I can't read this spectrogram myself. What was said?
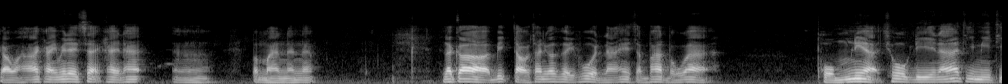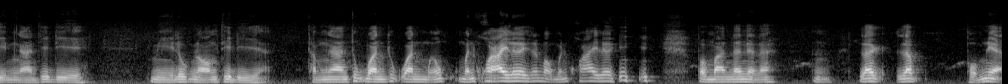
กล่าวหาใครไม่ได้แซะใครนะฮะประมาณนั้นนะ แล้วก็บิ๊กเต่าท่านก็เคยพูดนะ ให้สัมภาษณ์บอกว่า ผมเนี่ยโชคดีนะที่มีทีมงานที่ดี มีลูกน้องที่ดีอะทำงานทุกวันทุกวันเหมือนเหมือนควายเลยท่านบอกเหมือนควายเลย ประมาณนั้นเนี่ยนะแล้วแล้วผมเนี่ย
